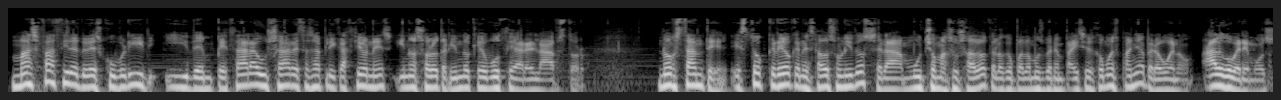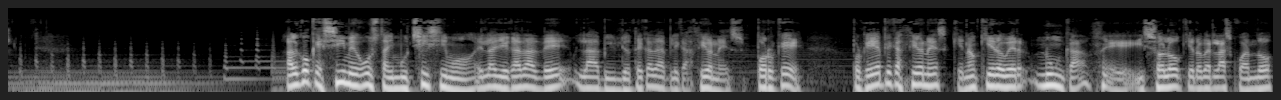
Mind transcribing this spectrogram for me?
más fáciles de descubrir y de empezar a usar estas aplicaciones y no solo teniendo que bucear en la App Store. No obstante, esto creo que en Estados Unidos será mucho más usado que lo que podamos ver en países como España, pero bueno, algo veremos. Algo que sí me gusta y muchísimo es la llegada de la biblioteca de aplicaciones. ¿Por qué? Porque hay aplicaciones que no quiero ver nunca eh, y solo quiero verlas cuando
